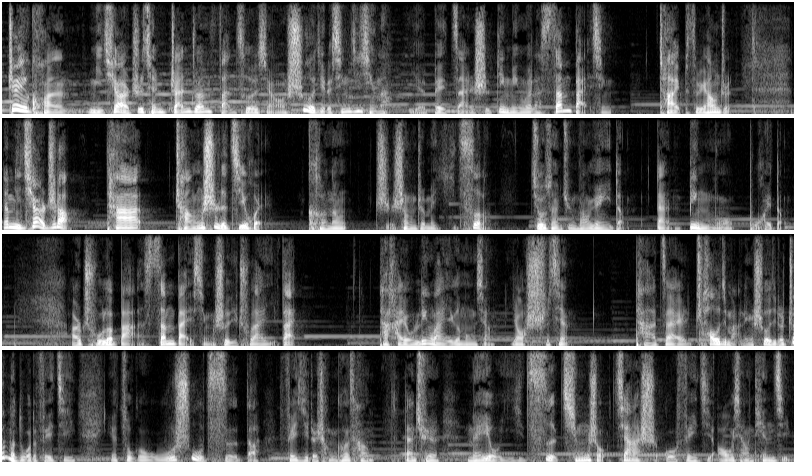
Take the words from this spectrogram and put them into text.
这款米切尔之前辗转反侧想要设计的新机型呢，也被暂时定名为了三百型 Type Three Hundred。那米切尔知道他尝试的机会可能只剩这么一次了，就算军方愿意等，但病魔不会等。而除了把三百型设计出来以外，他还有另外一个梦想要实现，他在超级马林设计了这么多的飞机，也做过无数次的飞机的乘客舱，但却没有一次亲手驾驶过飞机翱翔天际。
